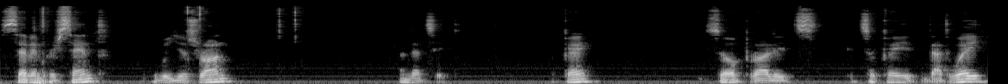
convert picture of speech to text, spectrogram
7% we just run. And that's it. Okay? So probably it's it's okay that way.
